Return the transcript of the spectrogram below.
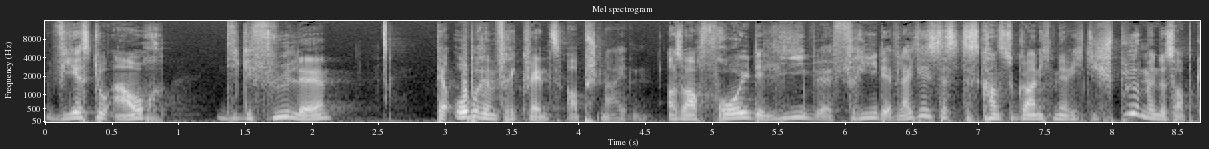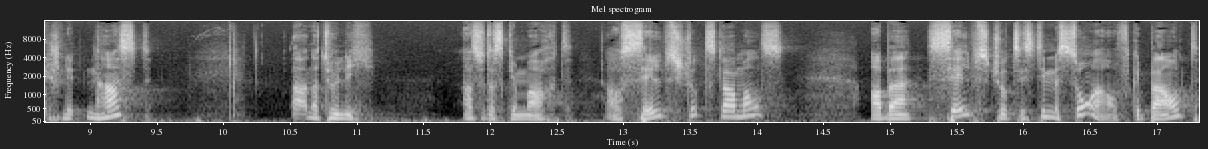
wirst du auch die Gefühle der oberen Frequenz abschneiden. Also auch Freude, Liebe, Friede. Vielleicht ist das, das kannst du gar nicht mehr richtig spüren, wenn du es abgeschnitten hast. Ah, natürlich hast du das gemacht aus Selbstschutz damals. Aber Selbstschutz ist immer so aufgebaut,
